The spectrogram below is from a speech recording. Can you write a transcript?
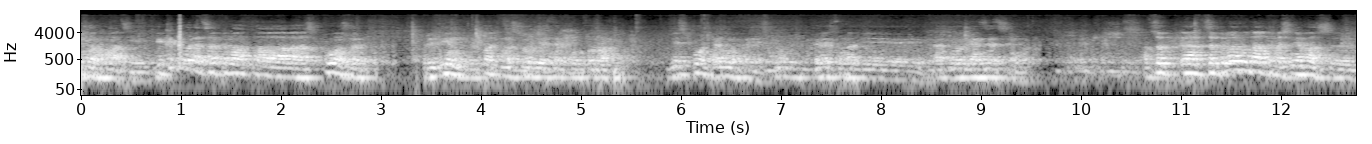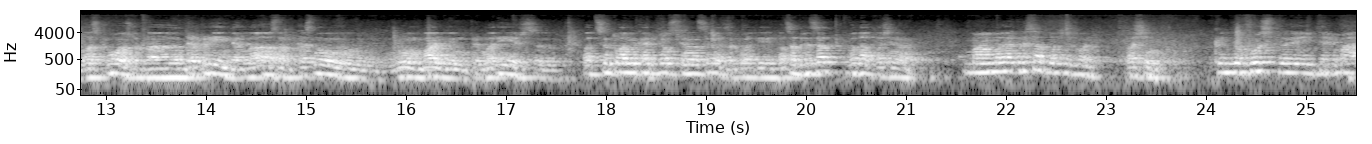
informație. De câte ori ați apelat la sponsor privind toate măsurile astea culturale? De sport care nu cresc, nu cresc una de care organizați singur. Ați, ați apelat odată la cineva, să- la sponsor, la întreprinderi, la asta, ca să nu luăm bani din primărie și să... Poate sunt oameni care pot să finanțeze, poate ați adresat odată la cineva. M-am adresat domnul Gori. La cine? Când a fost interimar,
